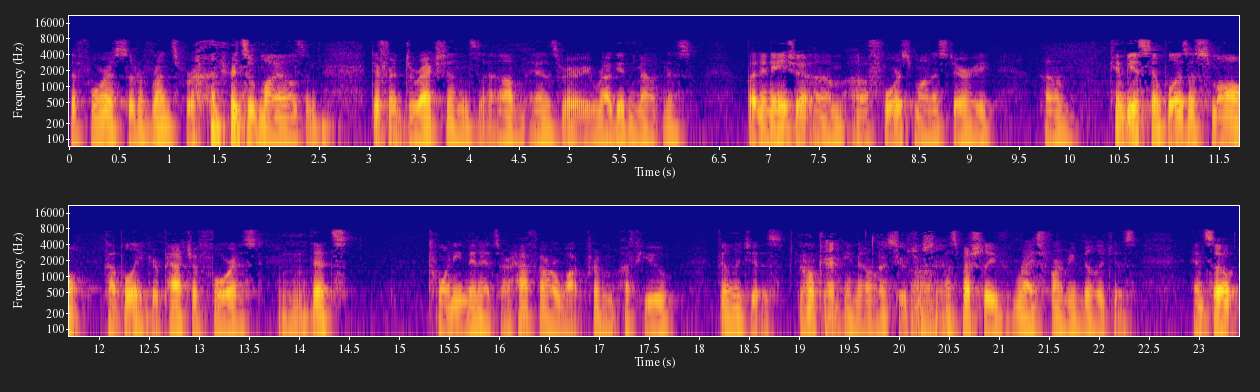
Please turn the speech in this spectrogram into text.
the forest sort of runs for hundreds of miles in different directions um, and is very rugged and mountainous. But in Asia, um, a forest monastery um, can be as simple as a small couple acre patch of forest mm-hmm. that's 20 minutes or half hour walk from a few villages. Okay. You know, I see what you're um, especially rice farming villages. And so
